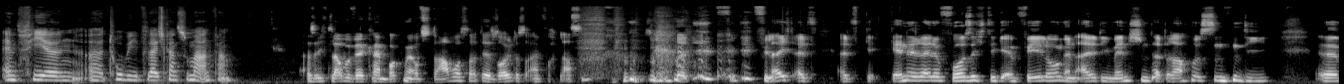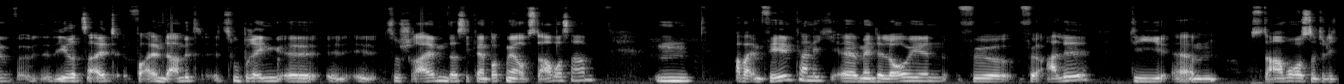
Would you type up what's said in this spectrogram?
empfehlen? Äh, Tobi, vielleicht kannst du mal anfangen. Also ich glaube, wer keinen Bock mehr auf Star Wars hat, der sollte es einfach lassen. Vielleicht als, als generelle vorsichtige Empfehlung an all die Menschen da draußen, die äh, ihre Zeit vor allem damit zubringen, äh, äh, zu schreiben, dass sie keinen Bock mehr auf Star Wars haben. Mhm. Aber empfehlen kann ich äh, Mandalorian für, für alle, die ähm, Star Wars natürlich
